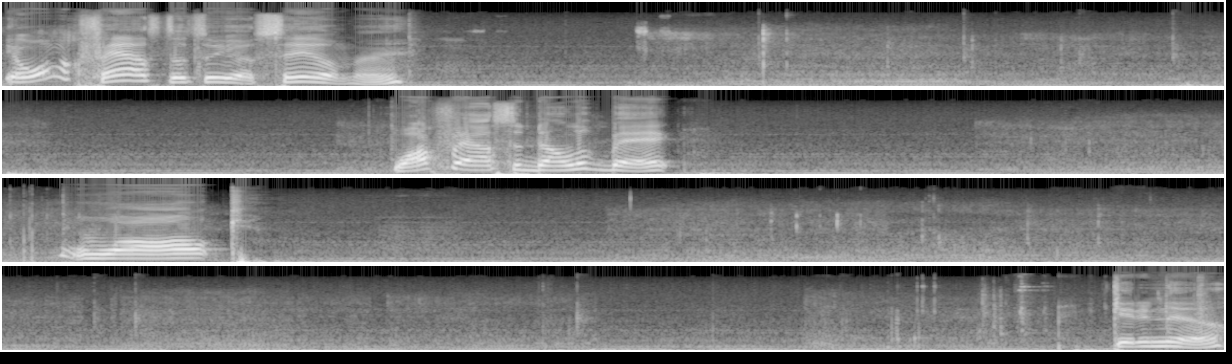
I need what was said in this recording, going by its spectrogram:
Yo, walk faster to your cell, man. Walk faster, don't look back. Walk. Get in there.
